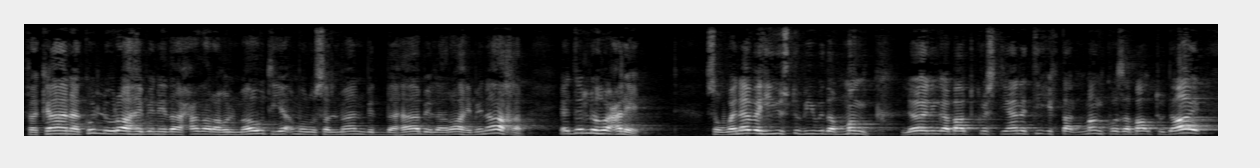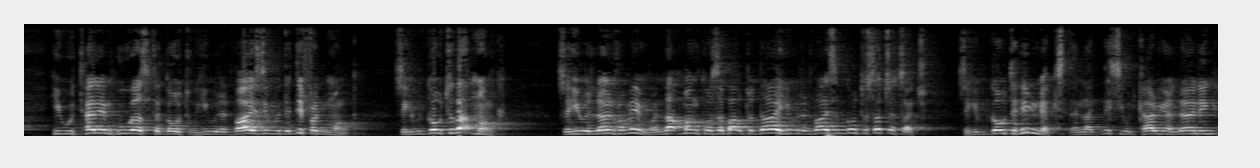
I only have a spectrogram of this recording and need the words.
فكان كل راهب إذا حضره الموت يأمر سلمان بالذهاب إلى راهب آخر يدله عليه So whenever he used to be with a monk learning about Christianity, if that monk was about to die, he would tell him who else to go to. He would advise him with a different monk. So he would go to that monk. So he would learn from him. When that monk was about to die, he would advise him go to such and such. So he would go to him next. And like this he would carry on learning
